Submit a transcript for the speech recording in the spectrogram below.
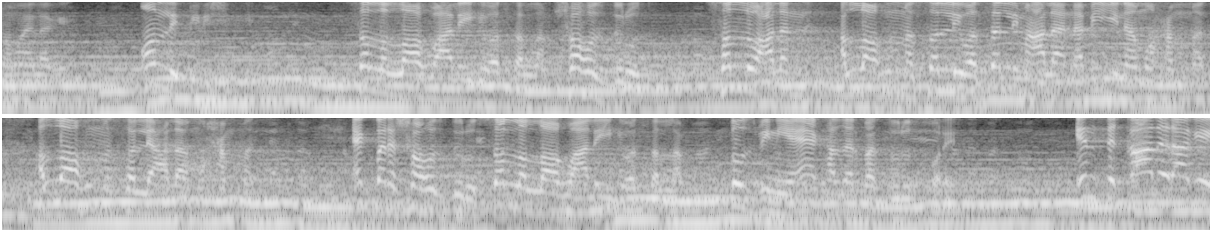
সময় লাগে। অনলি তিরিশ মিনিট। সাল্লাল্লাহু আলাইহি ওয়াসাল্লাম, সহজ দুরুদ। সাল্লু আলা আল্লাহুম্মা সাল্লি ওয়া সাল্লিম আলা নাবিয়িনা মুহাম্মদ। আল্লাহুম্মা সাল্লি আলা মুহাম্মদ। একবারে সহজ দুরুদ। সাল্লাল্লাহু আলাইহি ওয়াসাল্লাম তসবিহ নিয়ে এক হাজার বার দুরুদ পড়েন ইন্তেকালের আগে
